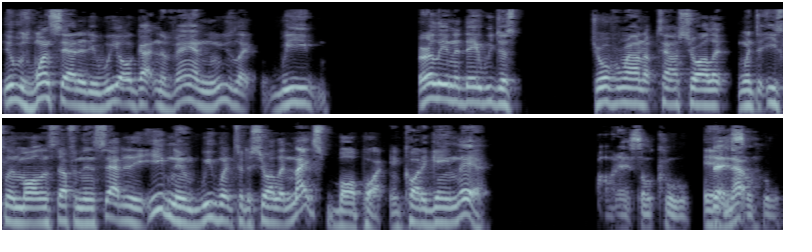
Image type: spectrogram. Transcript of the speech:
it was one Saturday, we all got in the van and we was like, we early in the day, we just drove around uptown Charlotte, went to Eastland Mall and stuff. And then Saturday evening, we went to the Charlotte Knights ballpark and caught a game there. Oh that's so cool. Yeah, that is that- so cool.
